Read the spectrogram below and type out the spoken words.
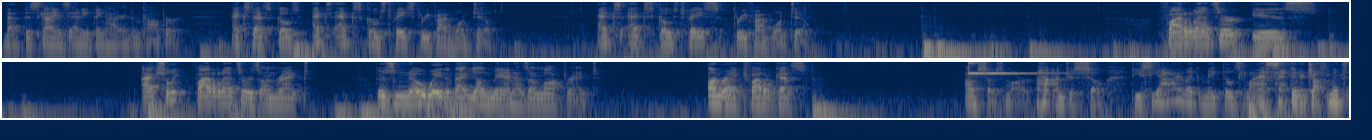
that this guy is anything higher than Copper. XX Ghost XX Ghostface 3512. XX Ghostface 3512. Final answer is actually final answer is unranked. There's no way that that young man has unlocked ranked. Unranked final guess. I'm so smart. I'm just so. Do you see how I like make those last second adjustments?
